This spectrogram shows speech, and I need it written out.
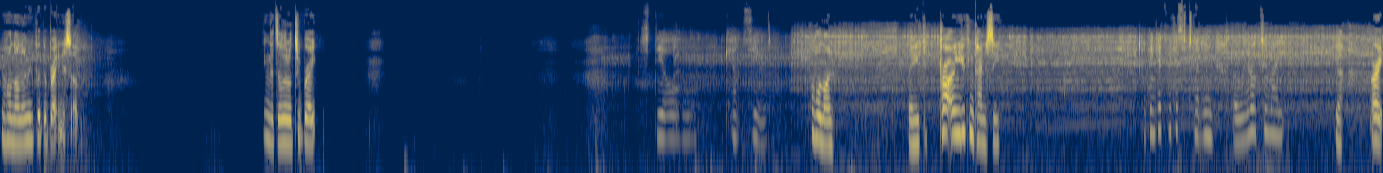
Here, hold on, let me put the brightness up. I think that's a little too bright. Still can't see it. Oh, hold on. There you can, pro- uh, you can kind of see. I think it's because it's getting a little too night. All right,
